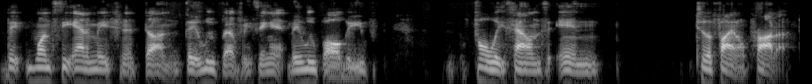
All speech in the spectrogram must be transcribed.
They, once the animation is done, they loop everything in. They loop all the Foley sounds in to the final product.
